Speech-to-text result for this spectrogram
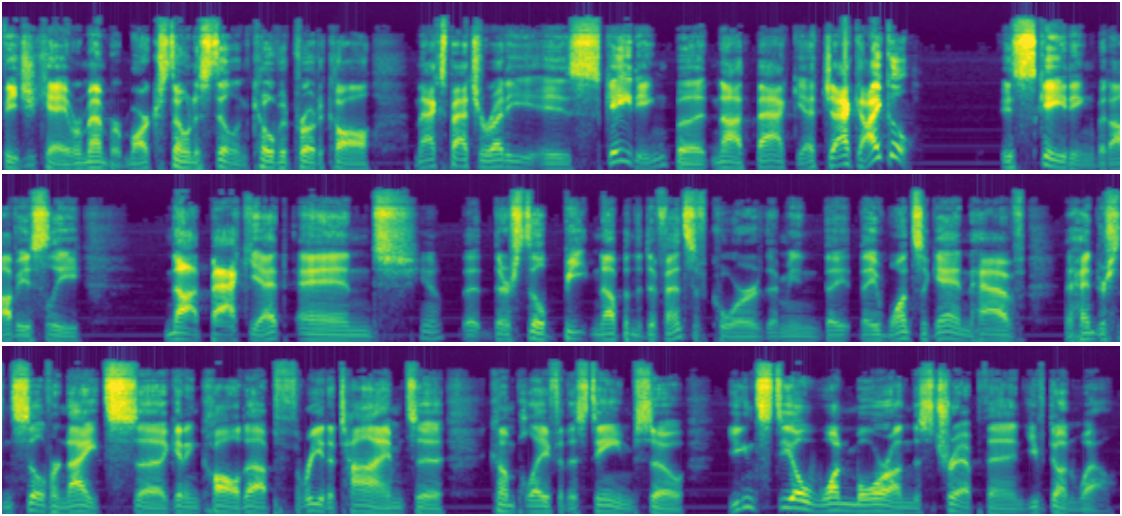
VGK. Remember, Mark Stone is still in COVID protocol. Max Pacioretty is skating, but not back yet. Jack Eichel is skating, but obviously not back yet. And, you know, they're still beaten up in the defensive core. I mean, they, they once again have the Henderson Silver Knights uh, getting called up three at a time to come play for this team. So you can steal one more on this trip, then you've done well.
